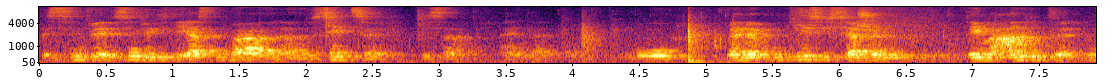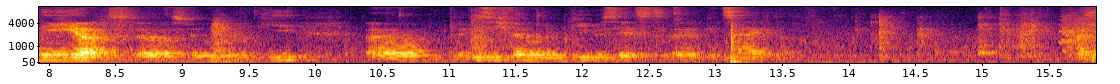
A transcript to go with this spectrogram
Das sind, sind wirklich die ersten paar äh, Sätze dieser Einleitung, wo Merleau-Ponty sich sehr schön dem annähert, äh, was Phänomenologie, äh, wie sich Phänomenologie bis jetzt äh, gezeigt hat. Also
